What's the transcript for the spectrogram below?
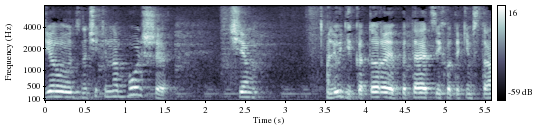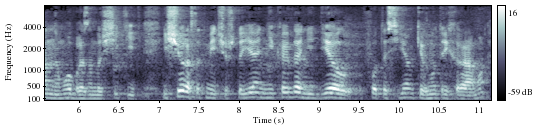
делают значительно больше, чем люди, которые пытаются их вот таким странным образом защитить. Еще раз отмечу, что я никогда не делал фотосъемки внутри храма,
